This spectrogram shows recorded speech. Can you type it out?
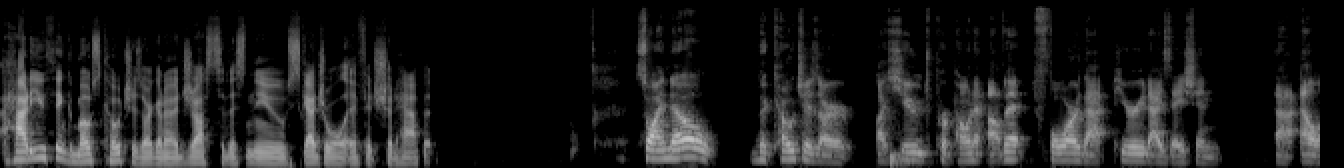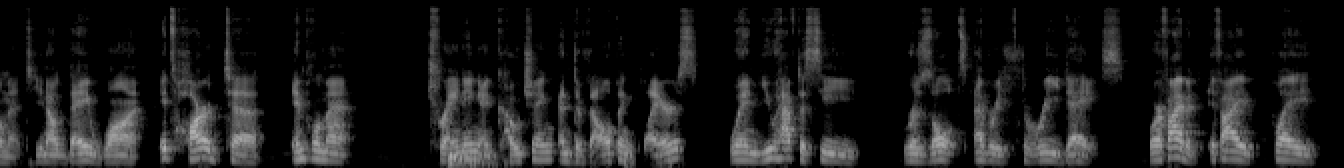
how do you think most coaches are going to adjust to this new schedule if it should happen? So i know the coaches are a huge proponent of it for that periodization uh, element. You know, they want it's hard to implement training and coaching and developing players when you have to see results every three days. Or if I have a, if I play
